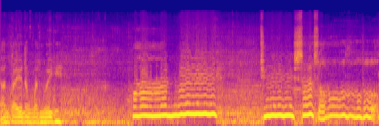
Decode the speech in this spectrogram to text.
Dadaan tayo ng one way. One way, Jesus, oh.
